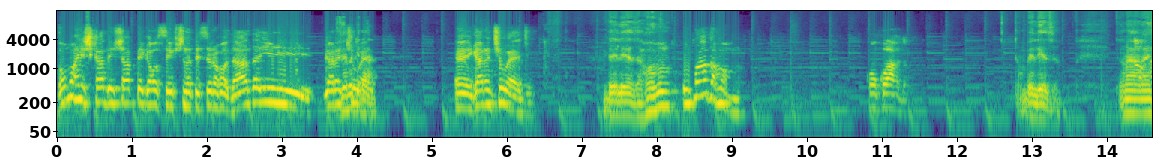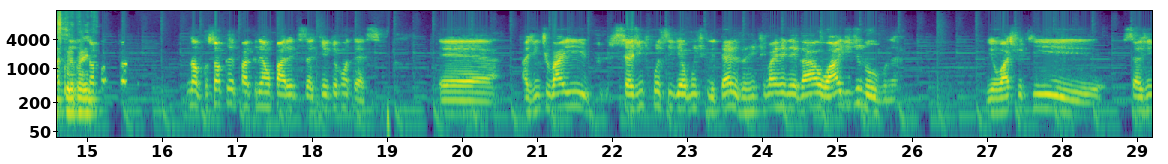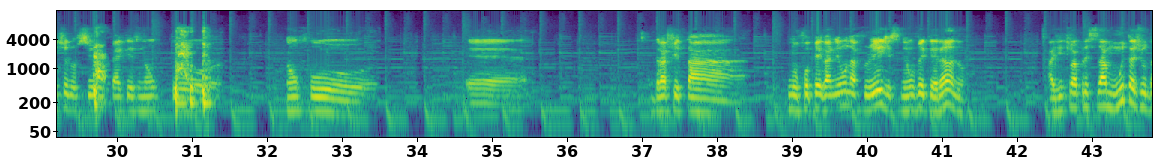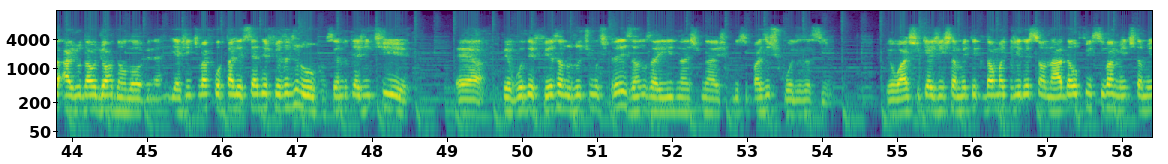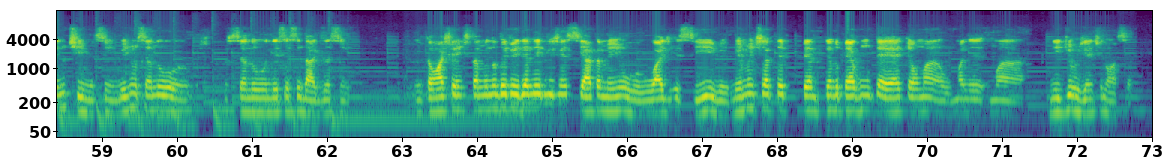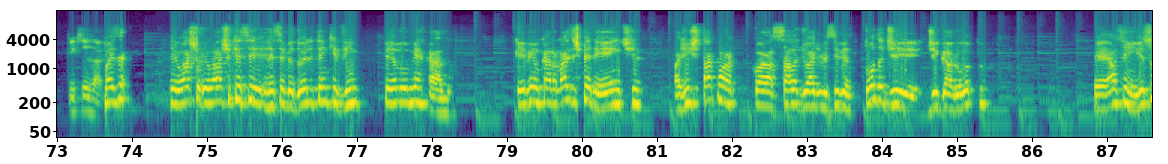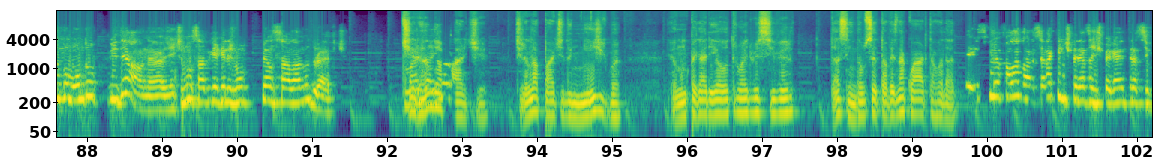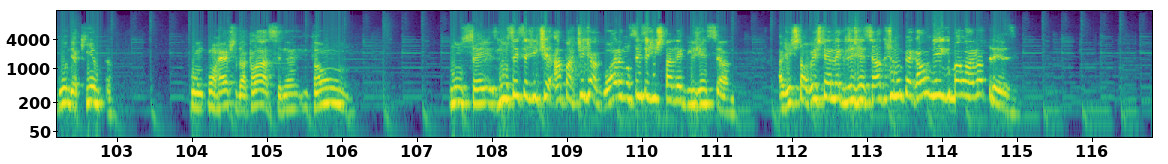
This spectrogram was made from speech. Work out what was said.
vamos arriscar deixar pegar o safety na terceira rodada e garantir o. Ed. É, e garantir o Ed. Beleza, Romulo? Concorda, Romulo? Concordo. Então, beleza. Então, na, Não, na escolha assim, 40. só pra- não, só para criar um parênteses aqui, o que acontece? É, a gente vai, se a gente for seguir alguns critérios, a gente vai renegar o wide de novo, né? E eu acho que se a gente se o Packers não for, não for é, draftar, não for pegar nenhum na free agency, nenhum veterano, a gente vai precisar muito ajuda, ajudar o Jordan Love, né? E a gente vai fortalecer a defesa de novo, sendo que a gente é, pegou defesa nos últimos três anos aí nas, nas principais escolhas, assim. Eu acho que a gente também tem que dar uma direcionada ofensivamente também no time, assim, mesmo sendo, sendo necessidades, assim. Então acho que a gente também não deveria negligenciar também o, wide receiver, mesmo a gente já ter, tendo pego um TE, que é uma, uma, uma need urgente nossa. O que, que vocês acham? Mas é- eu acho, eu acho que esse recebedor ele tem que vir pelo mercado. Porque aí vem um cara mais experiente. A gente tá com a, com a sala de wide receiver toda de, de garoto. É, assim, isso no mundo ideal, né? A gente não sabe o que, é que eles vão pensar lá no draft. Tirando aí a parte. Tirando a parte do Nijba, eu não pegaria outro wide receiver assim. Então, você talvez na quarta rodada. É isso que eu ia falar agora. Será que tem diferença a gente pegar entre a segunda e a quinta? com, com o resto da classe, né? Então, não sei, não sei se a gente, a partir de agora, não sei se a gente está negligenciando. A gente talvez tenha negligenciado de não pegar o Nigba lá na 13.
